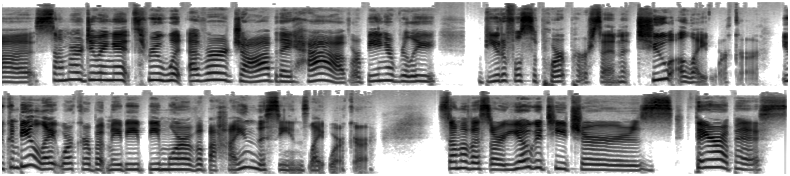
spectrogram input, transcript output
Uh, some are doing it through whatever job they have or being a really beautiful support person to a light worker. You can be a light worker, but maybe be more of a behind the scenes light worker. Some of us are yoga teachers, therapists,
